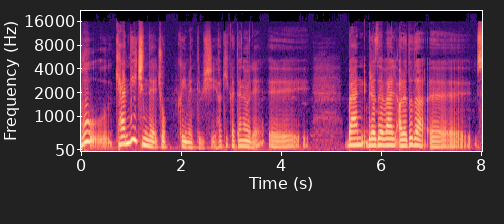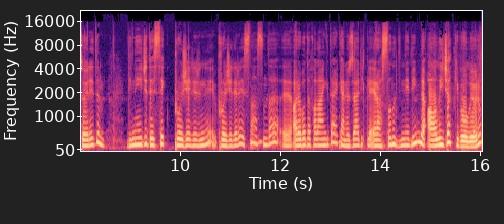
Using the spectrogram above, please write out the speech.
bu kendi içinde çok kıymetli bir şey. Hakikaten öyle. E, ben biraz evvel arada da e, söyledim. Dinleyici destek projelerini projeleri esnasında e, arabada falan giderken özellikle Eraslan'ı dinlediğimde ağlayacak gibi oluyorum.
